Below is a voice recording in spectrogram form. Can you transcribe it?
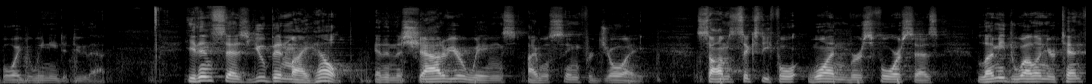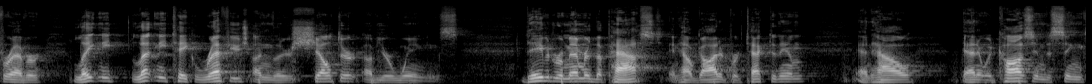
Boy, do we need to do that. He then says, You've been my help, and in the shadow of your wings I will sing for joy. Psalm 61, verse 4 says, Let me dwell in your tent forever. Let me, let me take refuge under the shelter of your wings. David remembered the past and how God had protected him and how and it would cause him to sing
